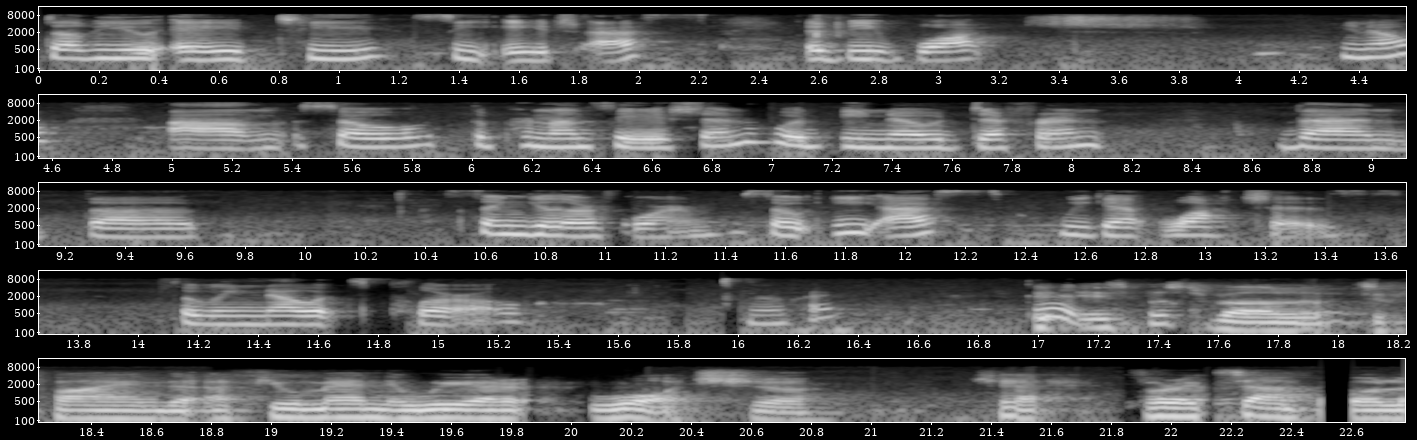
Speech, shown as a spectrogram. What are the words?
w a t c h s, it'd be watch. You know. Um, so the pronunciation would be no different than the singular form. So es, we get watches. So we know it's plural. Okay. Good. It's possible to find a few men wear watch. For example,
